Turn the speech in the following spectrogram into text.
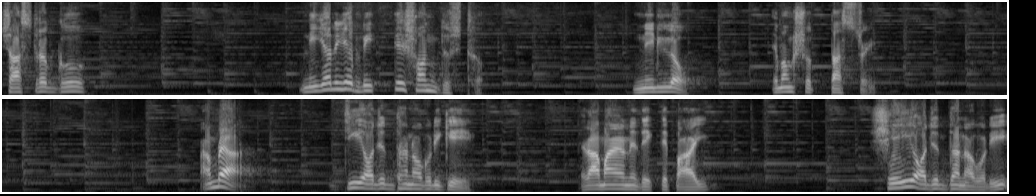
শাস্ত্রজ্ঞ, নিজ নিজ বৃত্তে সন্তুষ্ট নির্লোভ এবং সত্যাশ্রয়ী। আমরা যে অযোধ্যা নগরীকে রামায়ণে দেখতে পাই, সেই অযোধ্যা নগরী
